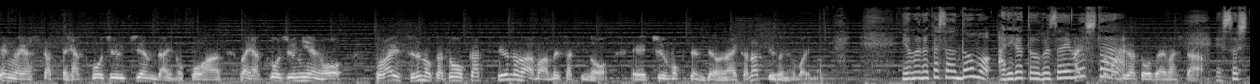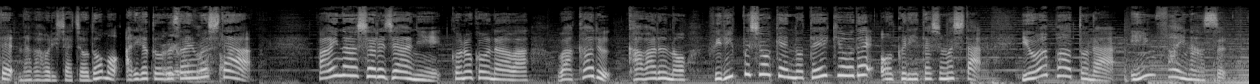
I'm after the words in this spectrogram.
円が安かった151円台の後半、まあ、152円をトライするのかどうかっていうのが、まあ、目先の、えー、注目点ではないかなというふうに思います。山中さんどうもありがとうございました。はい、ありがとうございました。えそして長堀社長どうもありがとうございました。ファイナンシャルジャーニー。このコーナーは、わかる、変わるのフィリップ証券の提供でお送りいたしました。Your Partner in Finance。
